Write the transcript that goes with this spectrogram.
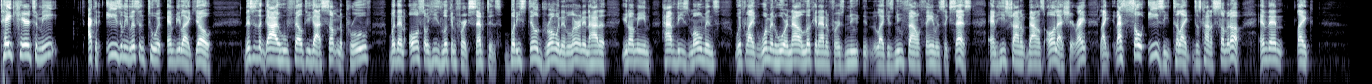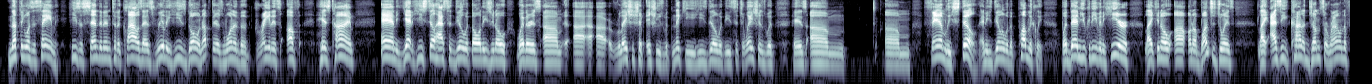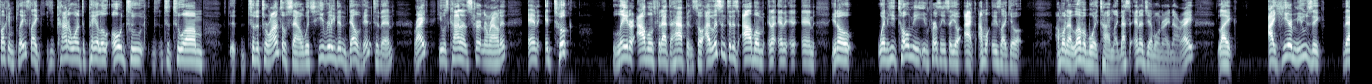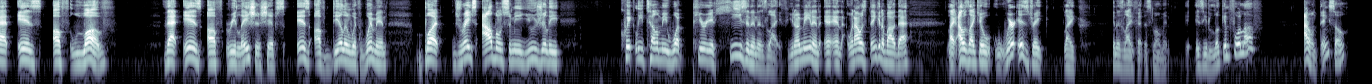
take care to me. I could easily listen to it and be like, yo, this is a guy who felt he got something to prove, but then also he's looking for acceptance, but he's still growing and learning how to, you know what I mean, have these moments with like women who are now looking at him for his new like his newfound fame and success and he's trying to balance all that shit right? Like that's so easy to like just kind of sum it up. And then like nothing was the same he's ascending into the clouds as really he's going up there as one of the greatest of his time. And yet he still has to deal with all these you know whether it's um uh, uh, uh relationship issues with nikki he's dealing with these situations with his um um family still and he's dealing with it publicly. But then you could even hear like you know uh, on a bunch of joints like as he kind of jumps around the fucking place like he kind of wanted to pay a little ode to to to um to the Toronto sound which he really didn't delve into then right? He was kind of skirting around it, and it took later albums for that to happen. So I listened to this album, and and and, and you know, when he told me even personally, he said, "Yo, act," I'm. He's like, "Yo, I'm on that lover boy time. Like that's the energy I'm on right now, right? Like I hear music that is of love, that is of relationships, is of dealing with women, but Drake's albums to me usually quickly tell me what period he's in in his life. You know what I mean? And and, and when I was thinking about that, like I was like, yo, where is Drake like in his life at this moment? Is he looking for love? I don't think so.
